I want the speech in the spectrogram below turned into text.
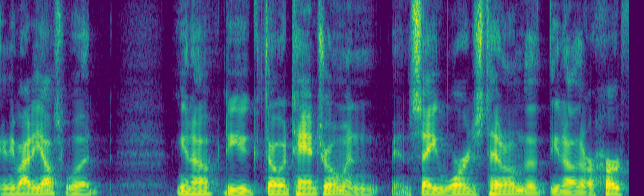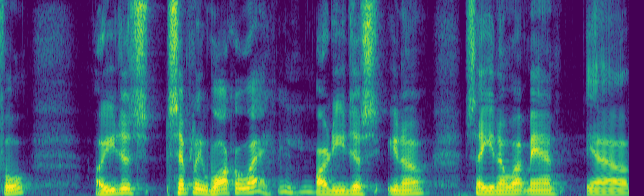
anybody else would? You know, do you throw a tantrum and, and say words to them that, you know, they're hurtful? Or you just simply walk away? Or do you just, you know, say, you know what, man, yeah,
